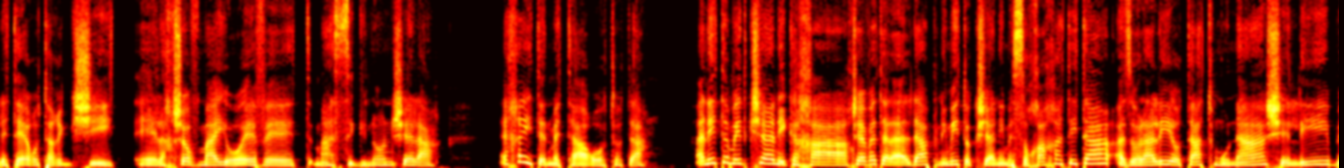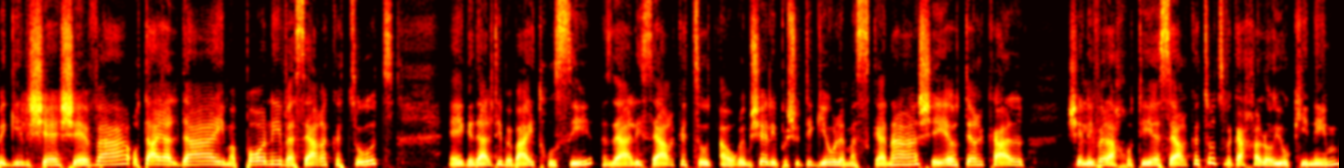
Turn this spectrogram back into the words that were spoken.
לתאר אותה רגשית, אה, לחשוב מה היא אוהבת, מה הסגנון שלה, איך הייתן מתארות אותה? אני תמיד כשאני ככה חושבת על הילדה הפנימית או כשאני משוחחת איתה, אז עולה לי אותה תמונה שלי בגיל 6-7, אותה ילדה עם הפוני והשיער הקצוץ. אה, גדלתי בבית רוסי, אז היה לי שיער קצוץ, ההורים שלי פשוט הגיעו למסקנה שיהיה יותר קל שלי ולאחותי יהיה שיער קצוץ וככה לא יהיו קינים.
